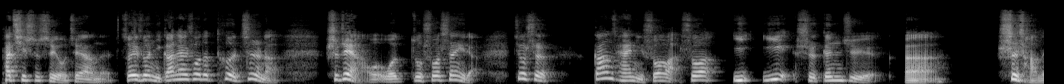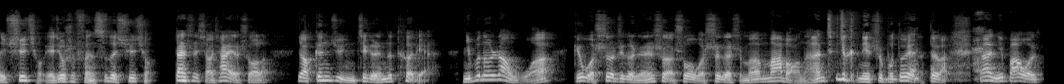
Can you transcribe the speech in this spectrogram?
它其实是有这样的。所以说，你刚才说的特质呢，是这样，我我就说深一点，就是刚才你说了，说一一是根据呃市场的需求，也就是粉丝的需求，但是小夏也说了，要根据你这个人的特点。你不能让我给我设置个人设，说我是个什么妈宝男，这就肯定是不对的，对吧？那你把我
